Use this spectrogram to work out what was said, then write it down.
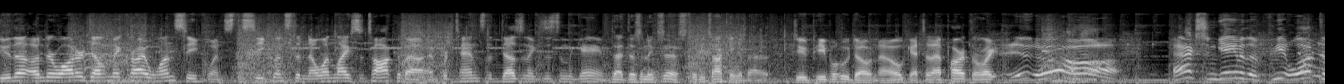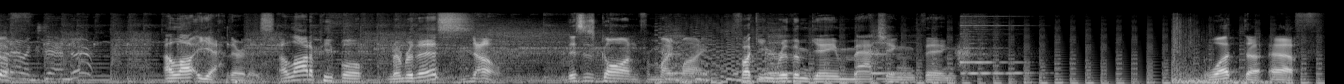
Do the underwater Devil May Cry 1 sequence, the sequence that no one likes to talk about and pretends that doesn't exist in the game. That doesn't exist. What are you talking about? Dude, people who don't know get to that part, they're like, "Ugh, action game of the P- what the? F-? A lot. Yeah, there it is. A lot of people remember this No, this is gone from my mind. fucking rhythm game matching thing. What the f?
